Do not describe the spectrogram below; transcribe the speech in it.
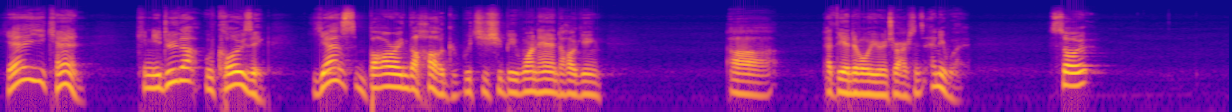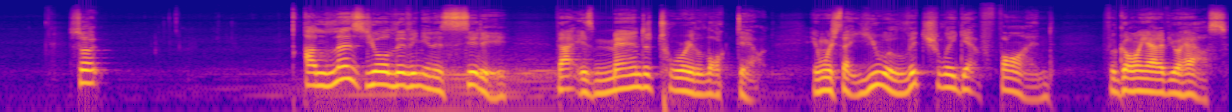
Yeah, you can. Can you do that with closing? Yes, barring the hug, which you should be one hand hugging uh, at the end of all your interactions anyway. So, so unless you're living in a city that is mandatory lockdown, in which that you will literally get fined for going out of your house,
